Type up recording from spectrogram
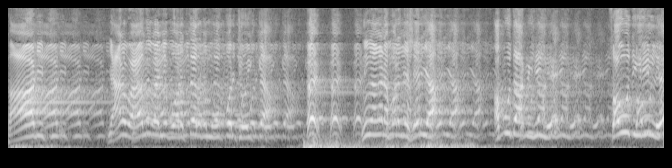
ചാടിട്ട് ഞാൻ വഴന്നു കഴിഞ്ഞ് പുറത്തിറങ്ങി മൂപ്പർ ചോദിക്ക. നിങ്ങൾ അങ്ങനെ പറഞ്ഞ ശരിയാ? അബുദാബിയിലില്ലേ? സൗദിയിലില്ലേ?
